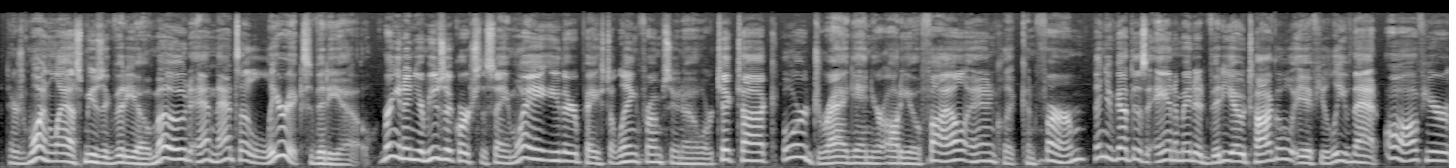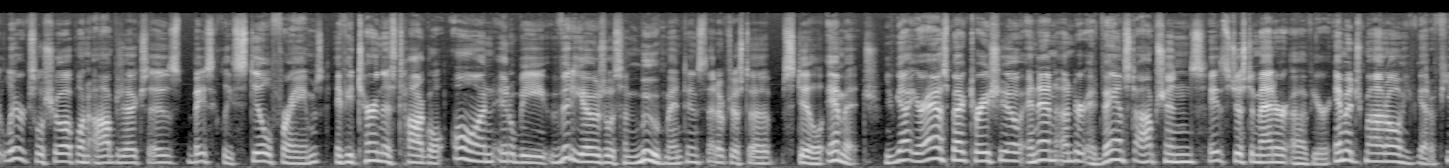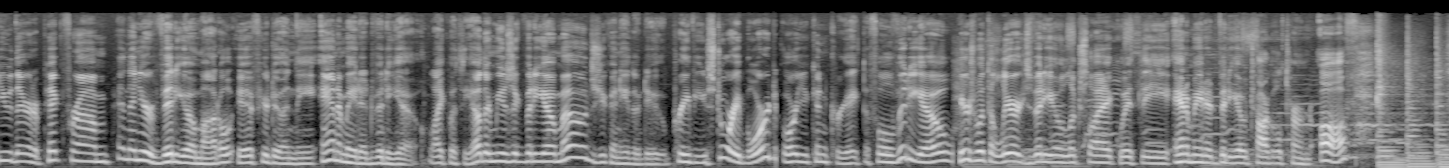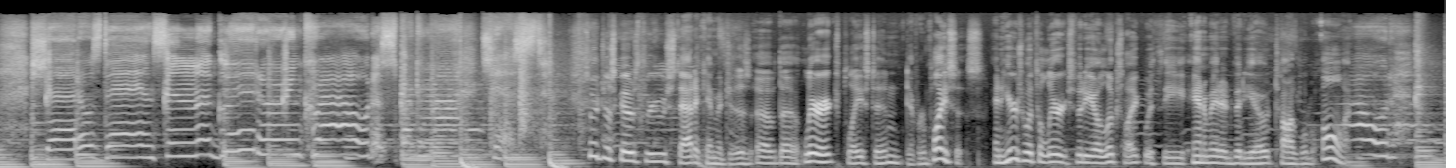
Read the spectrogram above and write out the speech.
There's one last music video mode, and that's a lyrics video. Bringing in your music works the same way, either paste a link from Suno or TikTok, or drag in your audio file and click confirm. Then you've got this animated video toggle. If you leave that off, your lyrics will show up on objects as basically still frames. If you turn this toggle on, it'll be videos with some movement instead of just a still image. You've got your aspect ratio, and then under advanced options, it's just a matter of your image model. You've got a few there to pick from, and then your video model if you're doing the animated video. Like with the other music video modes, you can either do preview storyboard or you can create the full video. Here's what the lyrics video looks like with the animated video toggle turned off. Shadows dance in the glittering crowd. A spark in my chest. So it just goes through static images of the lyrics placed in different places. And here's what the lyrics video looks like with the animated video toggled on.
